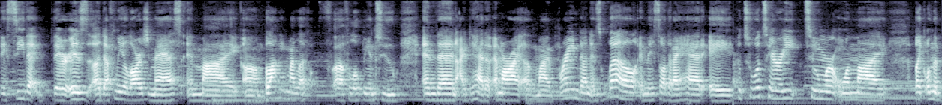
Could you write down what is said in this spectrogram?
they see that there is a, definitely a large mass in my, um, blocking my left uh, fallopian tube and then I had an MRI of my brain done as well and they saw that I had a pituitary tumor on my like on the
